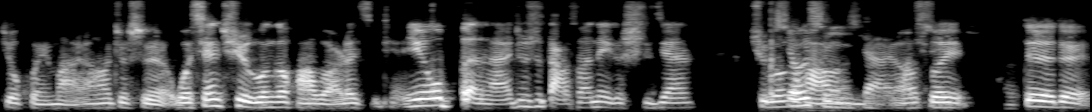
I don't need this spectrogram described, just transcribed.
就回嘛。然后就是我先去温哥华玩了几天，因为我本来就是打算那个时间去温哥华休息一下，然后所以对对对，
